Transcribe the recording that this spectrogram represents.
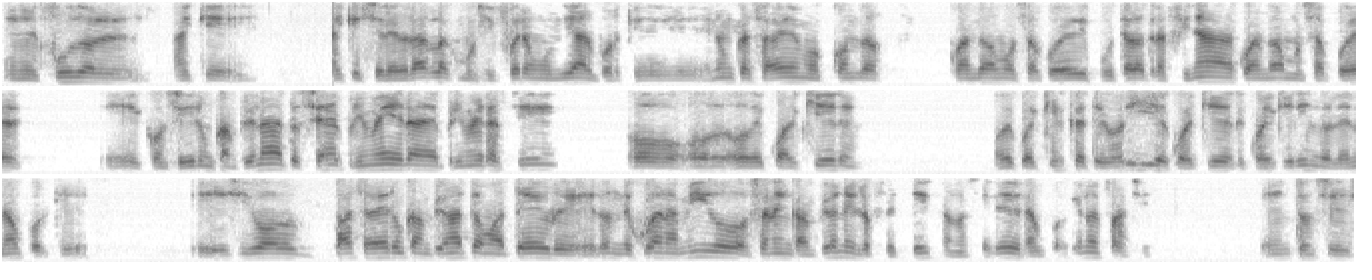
en el fútbol hay que hay que celebrarla como si fuera mundial, porque nunca sabemos cuándo cuándo vamos a poder disputar otra final, cuándo vamos a poder eh, conseguir un campeonato, sea de primera, de primera sí, o, o, de cualquier o de cualquier categoría, cualquier cualquier índole, ¿no? Porque eh, si vos vas a ver un campeonato amateur eh, donde juegan amigos, salen campeones, lo festejan, lo celebran, porque no es fácil. Entonces,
